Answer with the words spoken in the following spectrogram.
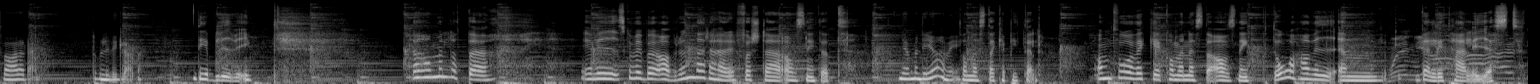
svara där. Då blir vi glada. Det blir vi. Ja, men Lotta, är vi, ska vi börja avrunda det här första avsnittet Ja, men det gör vi. på nästa kapitel? Om två veckor kommer nästa avsnitt. Då har vi en väldigt härlig gäst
